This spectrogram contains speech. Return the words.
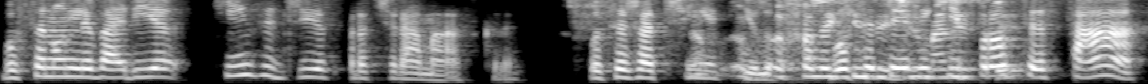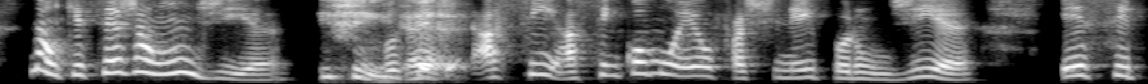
você não levaria 15 dias para tirar a máscara. Você já tinha aquilo. Eu, eu você teve dias, que processar. Não, que seja um dia. Enfim. Você, é... assim, assim como eu fascinei por um dia, esse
